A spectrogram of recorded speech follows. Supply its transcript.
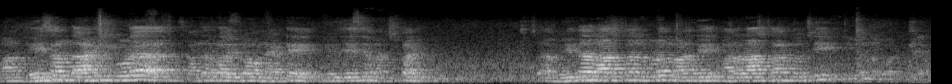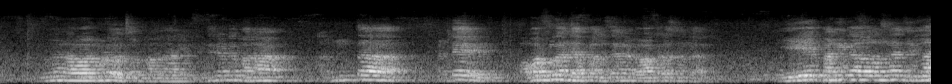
మన దేశం దాటికి కూడా సందర్భాలు ఎన్నో ఉన్నాయి. అంటే మీరు చేసే మంచి పని. మిగతా రాష్ట్రాలు కూడా మన మన రాష్ట్రానికి వచ్చి యూఎన్ అవార్డు కూడా వచ్చారు మన దానికి. ఎందుకంటే మన అంత అంటే పవర్ఫుల్ అని చెప్పాలి. నిజంగా డ్వాక్రా సంఘాలు. ఏ పని కావాలన్నా జిల్లా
